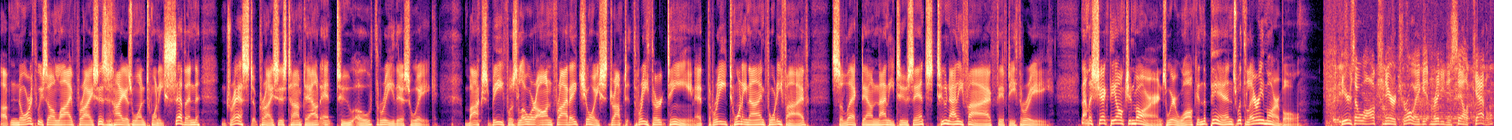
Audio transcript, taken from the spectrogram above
Up north, we saw live prices as high as 127. Dressed prices topped out at 203 this week. Boxed beef was lower on Friday. Choice dropped 313 at 329.45. Select down 92 cents, 295.53. Now let's check the auction barns. We're walking the pens with Larry Marble. Here's old auctioneer Troy getting ready to sell cattle.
